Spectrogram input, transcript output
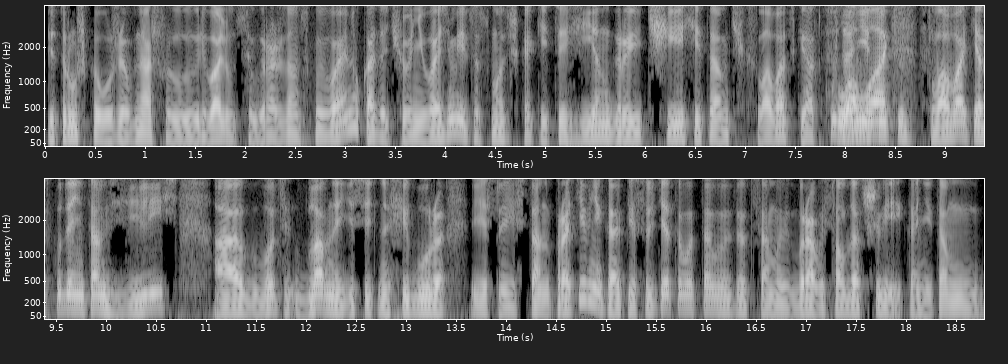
Петрушка уже в нашу революцию, гражданскую войну, когда чего не возьми, то смотришь какие-то венгры, чехи, там, чехословацкие, откуда Словаки. они... Словаки, откуда они там взялись. А вот главная действительно фигура, если из стана противника описывать, это вот тот самый бравый солдат Швейк. Они там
